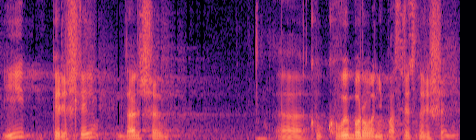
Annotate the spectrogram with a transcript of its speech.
И перешли дальше э, к выбору непосредственно решений.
